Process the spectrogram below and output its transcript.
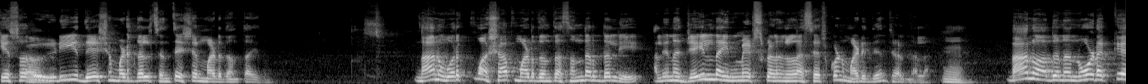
ಕೇಸ್. ಅದು ಇಡೀ ದೇಶ ಮಟ್ಟದಲ್ಲಿ ಸೆನ್ಸೇಷನ್ ಮಾಡಿದಂಥ ಇದು. ನಾನು ವರ್ಕ್ ಶಾಪ್ ಮಾಡಿದಂಥ ಸಂದರ್ಭದಲ್ಲಿ ಅಲ್ಲಿನ ಜೈಲಿನ ಇನ್ಮೇಟ್ಸ್ಗಳನ್ನೆಲ್ಲ ಸೇರಿಸ್ಕೊಂಡು ಮಾಡಿದ್ದೆ ಅಂತ ಹೇಳ್ದಲ್ಲ. ನಾನು ಅದನ್ನು ನೋಡೋಕ್ಕೆ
